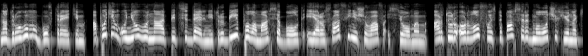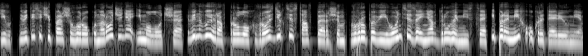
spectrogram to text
на другому був третім. А потім у нього на підсідельній трубі поламався болт, і Ярослав фінішував сьомим. Артур Орлов виступав серед молодших юнаків 2001 року народження і молодше. Він виграв пролог в розділці, став першим. В груповій гонці зайняв друге місце і переміг у критеріумі.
